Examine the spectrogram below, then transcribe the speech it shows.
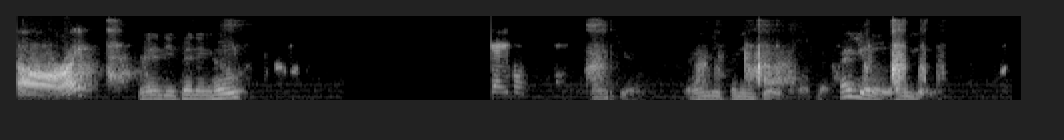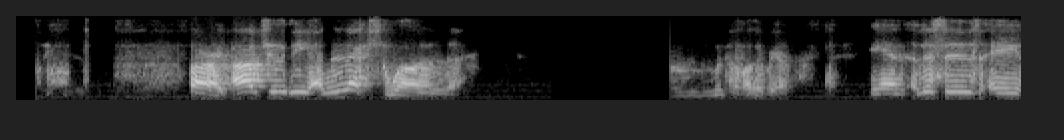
All right. Randy pinning who? Gable. Thank you. Randy pinning Gable. Okay. Thank you. Thank you. All right, on to the next one. Um, Oh, there we are. And this is a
